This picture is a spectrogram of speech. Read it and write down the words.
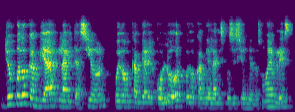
Yo puedo cambiar la habitación, puedo cambiar el color, puedo cambiar la disposición de los muebles,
